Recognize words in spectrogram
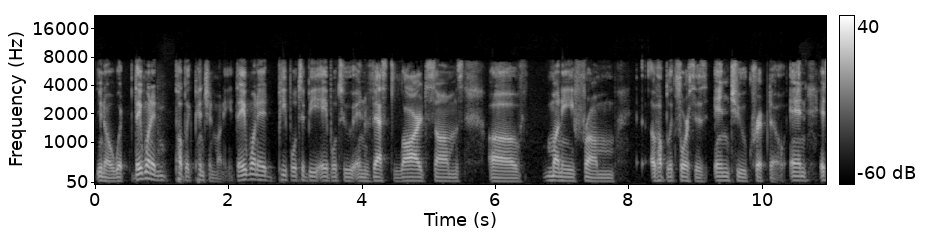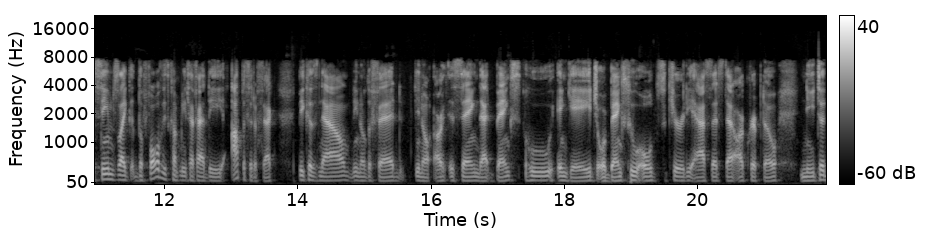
you know, what they wanted public pension money. They wanted people to be able to invest large sums of money from public sources into crypto. And it seems like the fall of these companies have had the opposite effect because now, you know, the Fed, you know, are, is saying that banks who engage or banks who hold security assets that are crypto need to,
